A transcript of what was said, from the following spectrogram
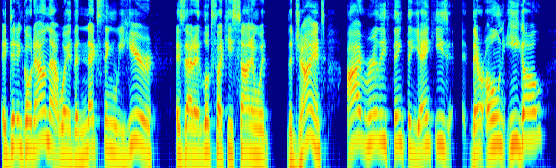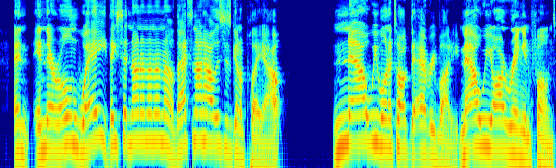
It didn't go down that way. The next thing we hear is that it looks like he's signing with the Giants. I really think the Yankees, their own ego and in their own way, they said, no, no, no, no, no. That's not how this is going to play out. Now we want to talk to everybody. Now we are ringing phones.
